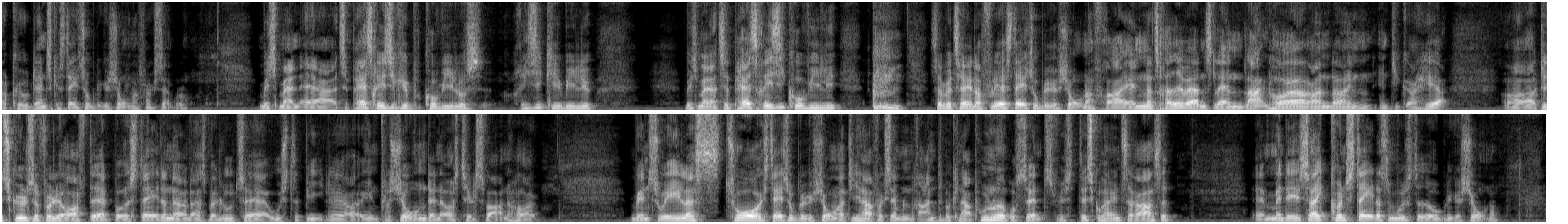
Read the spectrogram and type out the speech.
at købe danske statsobligationer for eksempel. Hvis man er tilpas risikovillig, risikovillig hvis man er tilpas risikovillig, så betaler flere statsobligationer fra 2. og 3. verdenslande langt højere renter, end, end de gør her. Og det skyldes selvfølgelig ofte, at både staterne og deres valuta er ustabile, og inflationen den er også tilsvarende høj. Venezuelas toårige statsobligationer, de har for eksempel en rente på knap 100%, hvis det skulle have interesse. Øh, men det er så ikke kun stater, som udsteder obligationer.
